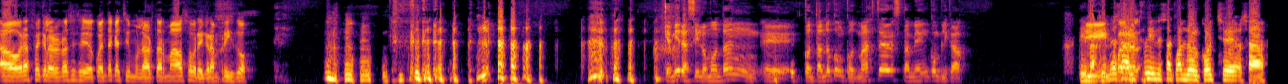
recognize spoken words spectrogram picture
ahora fue que Lorenzo Rossi se dio cuenta que el simulador está armado sobre el Grand Prix 2. que mira, si lo montan eh, contando con Codemasters, también complicado. ¿Te Y imaginas para- al Alpine sacando el coche, o sea,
